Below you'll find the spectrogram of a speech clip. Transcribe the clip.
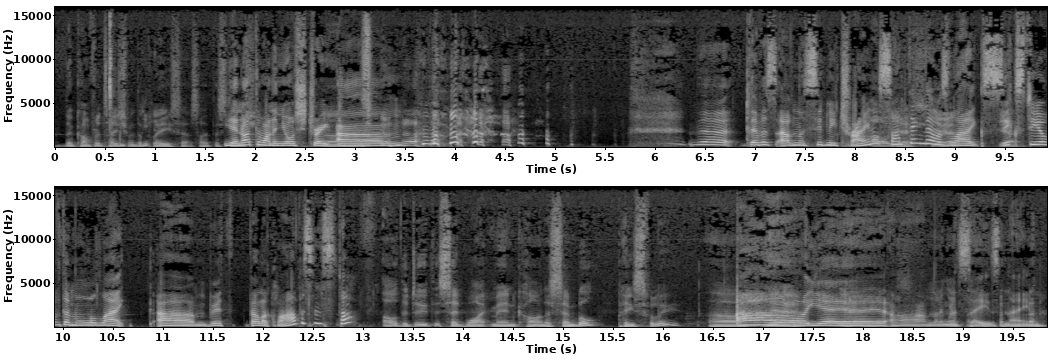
The confrontation with the police outside the station. yeah, not the one in your street. Um, the there was on the Sydney train or Oh, something. yes, there was yeah, like yeah. sixty of them, all like um, with balaclavas and stuff. Oh, the dude that said white men can't assemble peacefully. Uh, Oh yeah, yeah. Oh, I'm not even going to say his name.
